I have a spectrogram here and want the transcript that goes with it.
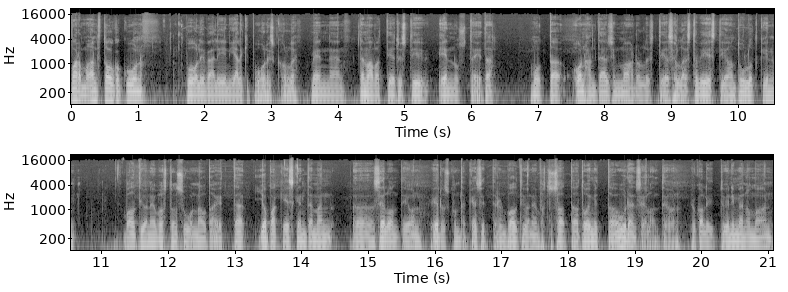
Varmaan toukokuun puoliväliin jälkipuoliskolle mennään. Tämä ovat tietysti ennusteita, mutta onhan täysin mahdollista ja sellaista viestiä on tullutkin valtioneuvoston suunnalta, että jopa kesken tämän selonteon eduskuntakäsittelyn valtioneuvosto saattaa toimittaa uuden selonteon, joka liittyy nimenomaan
